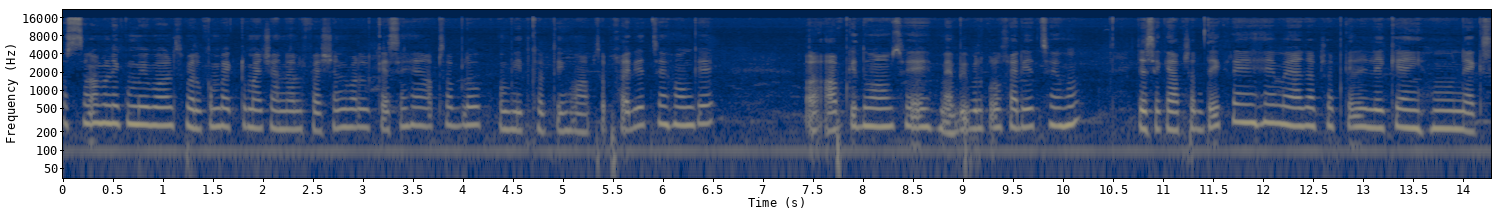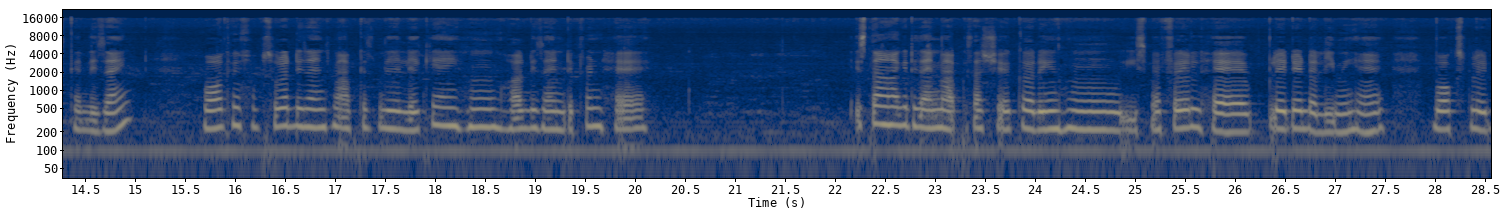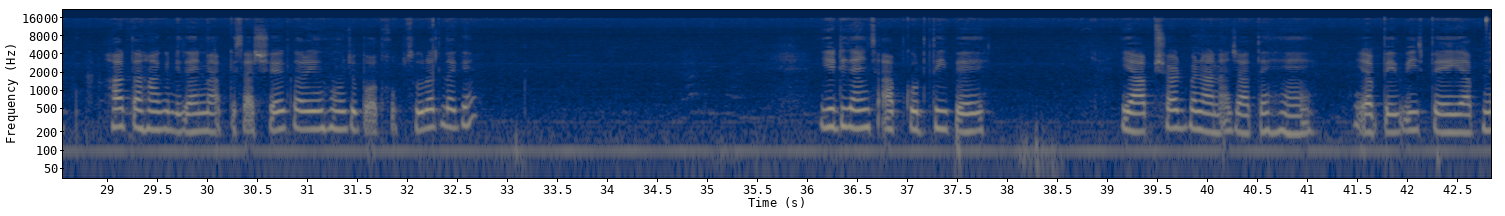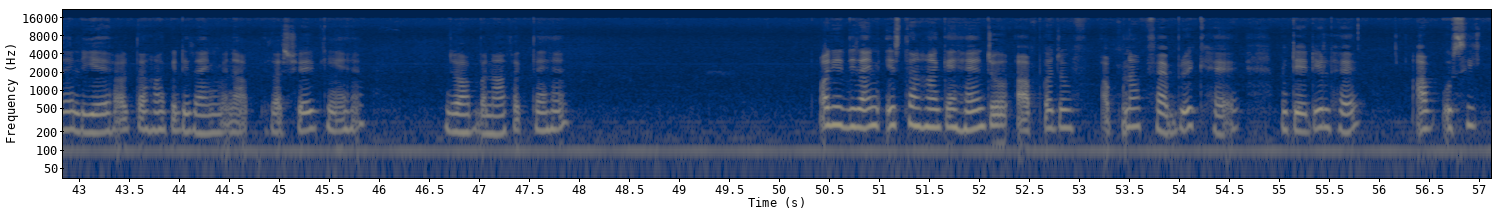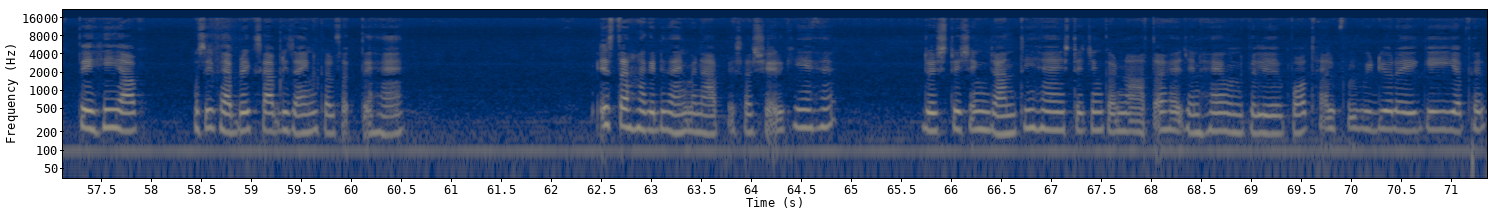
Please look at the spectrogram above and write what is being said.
वालेकुम viewers welcome back to my channel fashion world कैसे हैं आप सब लोग? उम्मीद करती हूँ आप सब खैरियत से होंगे और आपकी दुआओं से मैं भी बिल्कुल खैरियत से हूँ। जैसे कि आप सब देख रहे हैं, मैं आज आप सबके लिए लेके आई हूँ नेक्स के डिज़ाइन बहुत ही खूबसूरत डिज़ाइन मैं आपके लिए लेके आई हूँ। हर डिज़ाइन डिफरेंट है। इस तरह के डिज़ाइन मैं आपके साथ शेयर कर रही हूँ। इसमें फ्रिल है प्लेटें डली हुई हैं बॉक्स प्लेट हर तरह के डिज़ाइन मैं आपके साथ शेयर कर रही हूँ जो बहुत खूबसूरत लगे। ये डिज़ाइन आप कुर्ती पे या आप शर्ट बनाना चाहते हैं या बेबीज़ पे या अपने लिए, हर तरह के डिज़ाइन मैंने आपके साथ शेयर किए हैं जो आप बना सकते हैं। और ये डिज़ाइन इस तरह के हैं जो आपका जो अपना फैब्रिक है, मटेरियल है, आप उसी पे ही आप उसी फैब्रिक से आप डिज़ाइन कर सकते हैं। इस तरह के डिज़ाइन मैंने आपके साथ शेयर किए हैं। जो स्टिचिंग जानती हैं स्टिचिंग करना आता है, जिन्हें उनके लिए बहुत हेल्पफुल वीडियो रहेगी, या फिर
